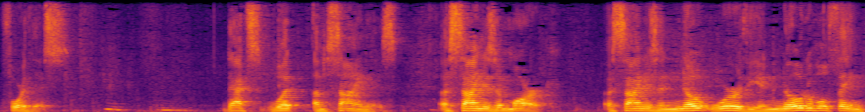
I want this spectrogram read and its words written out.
for this. That's what a sign is. A sign is a mark. A sign is a noteworthy, a notable thing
